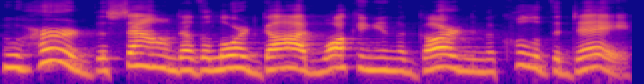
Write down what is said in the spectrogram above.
who heard the sound of the Lord God walking in the garden in the cool of the day,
